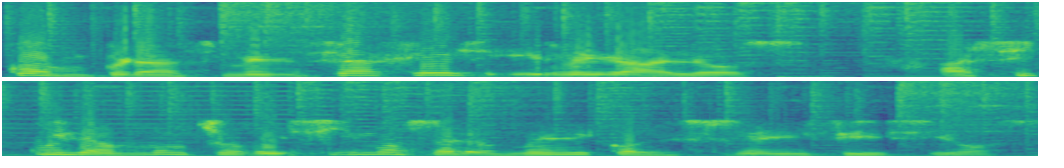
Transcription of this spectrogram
Compras, mensajes y regalos. Así cuidan muchos vecinos a los médicos de sus edificios.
